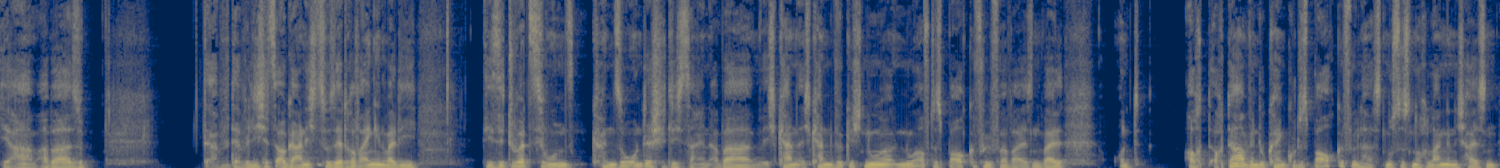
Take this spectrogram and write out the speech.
Ja, aber also da, da will ich jetzt auch gar nicht zu sehr drauf eingehen, weil die die Situationen können so unterschiedlich sein, aber ich kann, ich kann wirklich nur, nur auf das Bauchgefühl verweisen, weil, und auch, auch da, wenn du kein gutes Bauchgefühl hast, muss es noch lange nicht heißen,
